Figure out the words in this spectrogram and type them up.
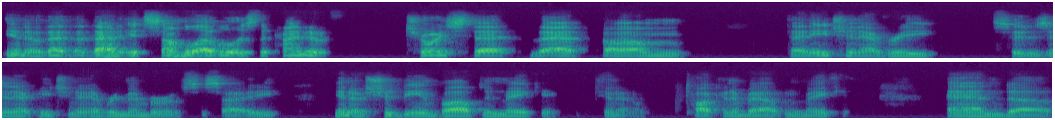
you know that that at some level is the kind of choice that that um that each and every citizen, each and every member of society, you know, should be involved in making, you know, talking about and making. And uh,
